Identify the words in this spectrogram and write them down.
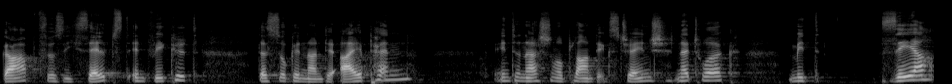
gab, für sich selbst entwickelt das sogenannte IPAN, International Plant Exchange Network, mit sehr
